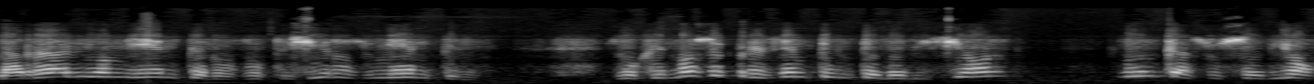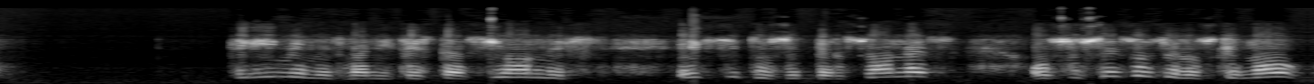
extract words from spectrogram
La radio miente, los noticieros mienten. Lo que no se presenta en televisión nunca sucedió. Crímenes, manifestaciones, éxitos de personas o sucesos de los que no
